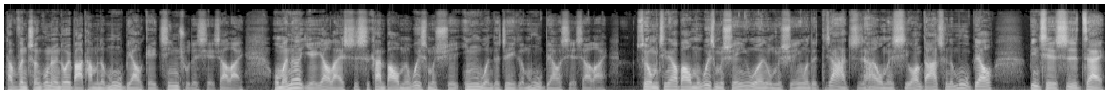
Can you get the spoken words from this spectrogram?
大部分成功的人都会把他们的目标给清楚的写下来。我们呢，也要来试试看，把我们为什么学英文的这个目标写下来。所以，我们今天要把我们为什么学英文、我们学英文的价值，还有我们希望达成的目标，并且是在。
